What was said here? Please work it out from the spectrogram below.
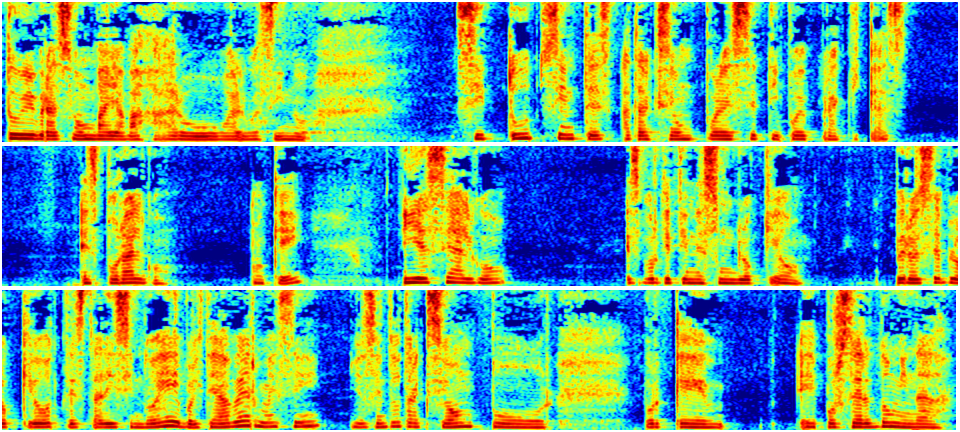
tu vibración vaya a bajar o algo así, no. Si tú sientes atracción por ese tipo de prácticas, es por algo, ¿ok? Y ese algo es porque tienes un bloqueo. Pero ese bloqueo te está diciendo, hey, voltea a verme, sí. Yo siento atracción por, porque, eh, por ser dominada.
